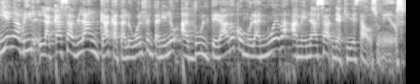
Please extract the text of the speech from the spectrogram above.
Y en abril la Casa Blanca catalogó el fentanilo adulterado como la nueva amenaza de aquí de Estados Unidos.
